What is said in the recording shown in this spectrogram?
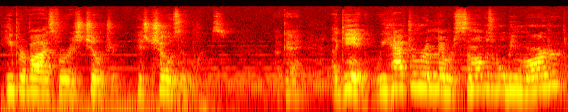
he provides for his children, his chosen ones. Okay? Again, we have to remember some of us will be martyred,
